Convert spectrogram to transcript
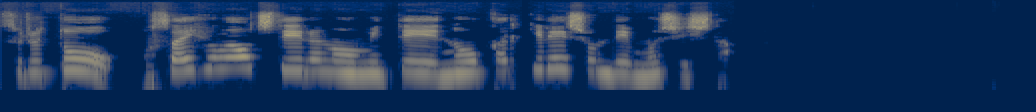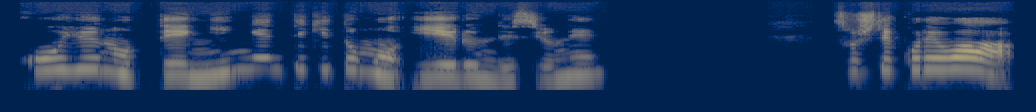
すると、お財布が落ちているのを見てノーカリキュレーションで無視した。こういうのって人間的とも言えるんですよね。そしてこれは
